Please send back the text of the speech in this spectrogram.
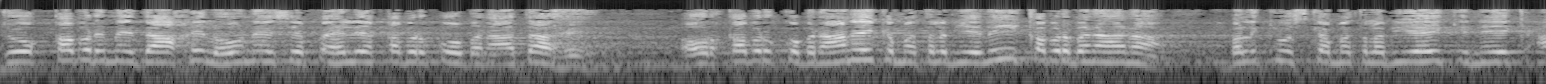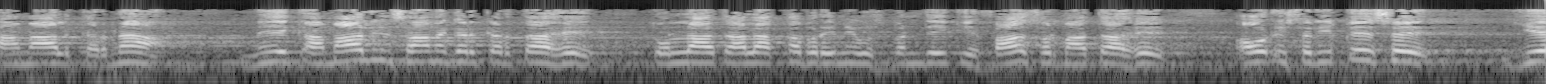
جو قبر میں داخل ہونے سے پہلے قبر کو بناتا ہے۔ اور قبر کو بنانے کا مطلب یہ نہیں قبر بنانا، بلکہ اس کا مطلب یہ ہے کہ نیک اعمال کرنا۔ نیک اعمال انسان اگر کرتا ہے تو اللہ تعالیٰ قبر میں اس بندے کے حفاظ فرماتا ہے۔ اور اس طریقے سے یہ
